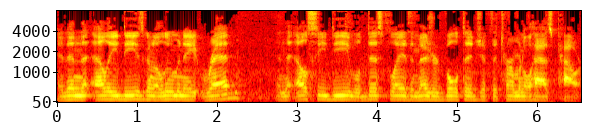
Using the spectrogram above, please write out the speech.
and then the LED is going to illuminate red and the LCD will display the measured voltage if the terminal has power.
